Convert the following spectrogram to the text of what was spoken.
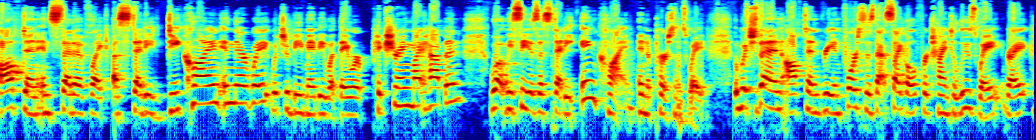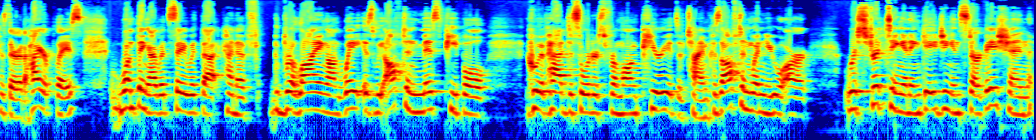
often instead of like a steady decline in their weight, which would be maybe what they were picturing might happen, what we see is a steady incline in a person's weight, which then often reinforces that cycle for trying to lose weight, right? Because they're at a higher place. One thing I would say with that kind of relying on weight is we often miss people who have had disorders for long periods of time. Because often when you are restricting and engaging in starvation,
